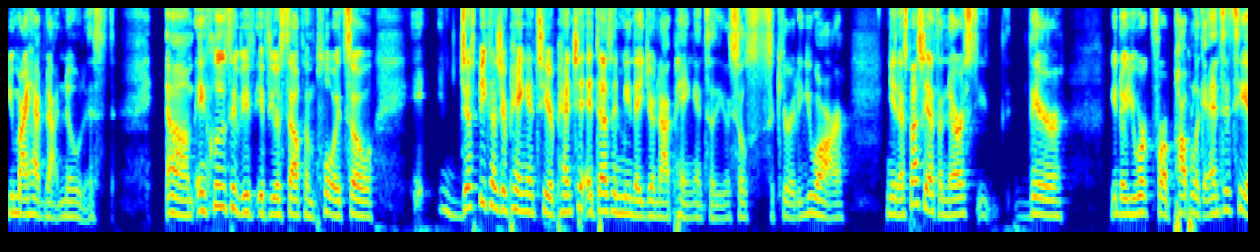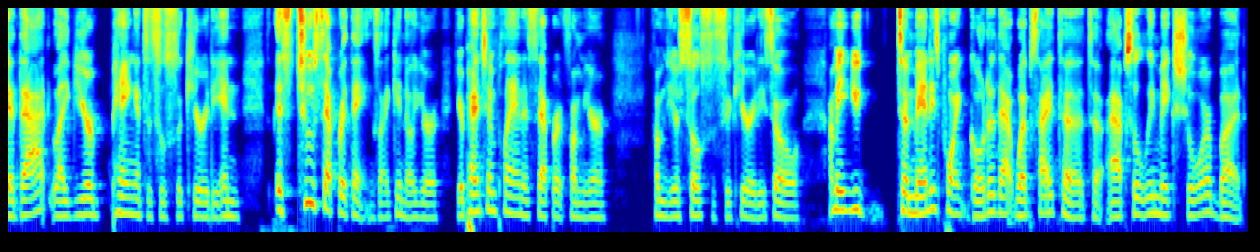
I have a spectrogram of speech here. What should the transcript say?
You might have not noticed, um, inclusive if, if you're self-employed. So just because you're paying into your pension, it doesn't mean that you're not paying into your social security. You are, you know, especially as a nurse, you, they're, you know, you work for a public entity at that, like you're paying into social security and it's two separate things. Like, you know, your, your pension plan is separate from your, from your social security. So, I mean, you, to Mandi's point, go to that website to, to absolutely make sure, but,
